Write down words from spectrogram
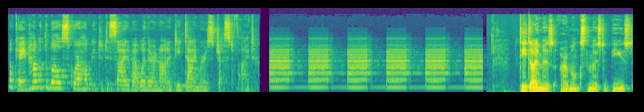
Okay, and how would the Wells score help you to decide about whether or not a D dimer is justified? D dimers are amongst the most abused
